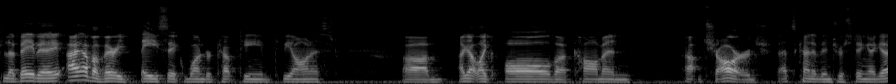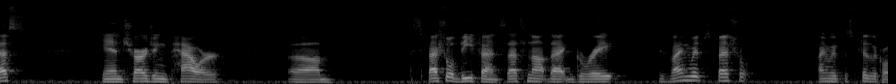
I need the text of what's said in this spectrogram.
Flabebe. I have a very basic Wonder Cup team, to be honest. Um, I got like all the common uh, charge. That's kind of interesting, I guess. Again, charging power. Um, special defense. That's not that great. Is Vine Whip special? Vine Whip is physical.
